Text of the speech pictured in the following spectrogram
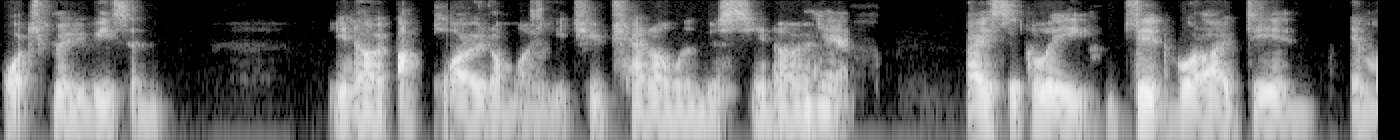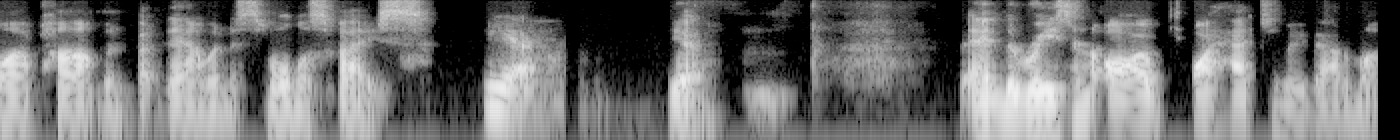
watch movies and you know upload on my YouTube channel and just you know Yeah. basically did what I did in my apartment but now in a smaller space. Yeah. Yeah. And the reason I I had to move out of my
